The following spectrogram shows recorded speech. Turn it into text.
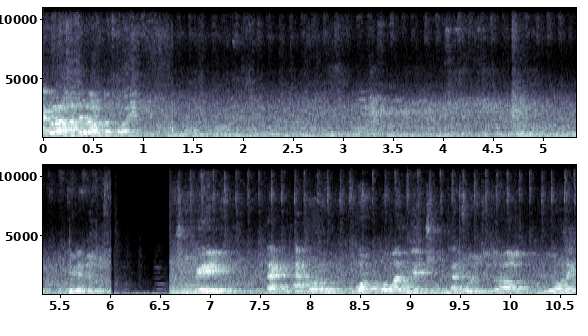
একবার আমাদের নামটা পড়ে ঠিক আছে। যুগে দেখ এখন বর্তমান যে যুগটা চলছে তোরা অনেক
